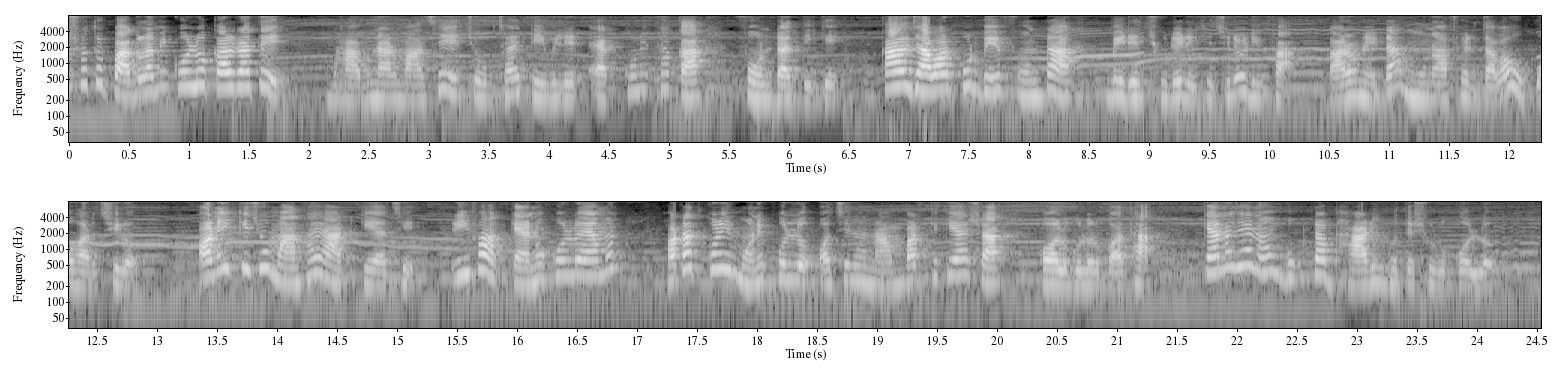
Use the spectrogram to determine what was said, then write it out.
শত পাগলামি করল কাল রাতে। ভাবনার মাঝে চোখ যায় টেবিলের এক কোণে থাকা ফোনটার দিকে। কাল যাওয়ার পূর্বে ফোনটা বেডে ছুঁড়ে রেখেছিল রিফা, কারণ এটা মুনাফের দেওয়া উপহার ছিল। অনেক কিছু মাথায় আটকে আছে। রিফা কেন করল এমন? হঠাৎ করেই মনে পড়ল অচেনা নাম্বার থেকে আসা কলগুলোর কথা। কেন যেন বুকটা ভারী হতে শুরু করল।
